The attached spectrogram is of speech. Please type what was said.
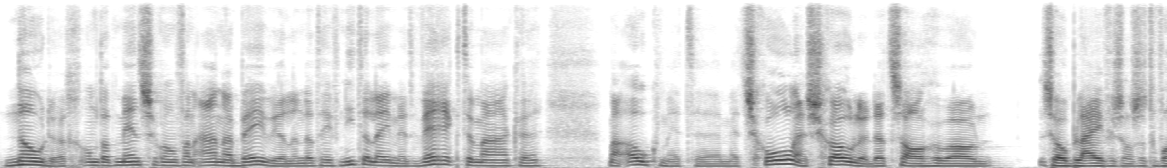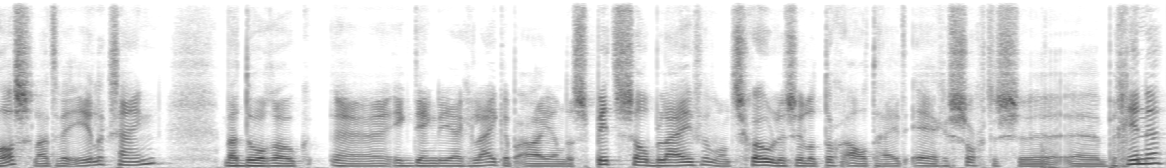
nodig. Omdat mensen gewoon van A naar B willen. En dat heeft niet alleen met werk te maken, maar ook met, eh, met school. En scholen, dat zal gewoon zo blijven zoals het was, laten we eerlijk zijn. Waardoor ook, eh, ik denk dat jij gelijk hebt, Arjan, de spits zal blijven. Want scholen zullen toch altijd ergens ochtends beginnen.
